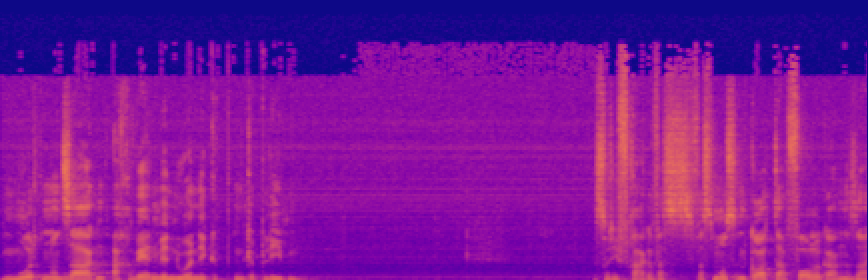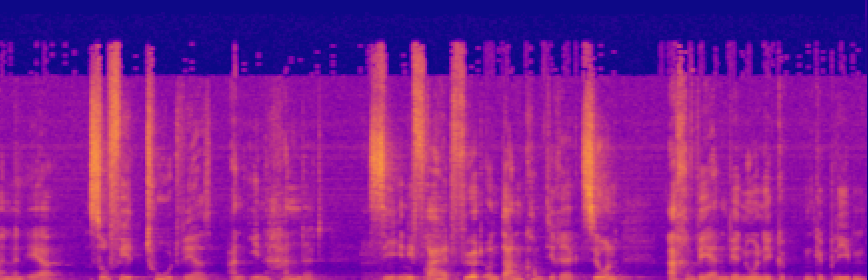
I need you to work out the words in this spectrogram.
murrten und sagen, ach, wären wir nur in Ägypten geblieben. Das ist so die Frage, was, was muss in Gott da vorgegangen sein, wenn er so viel tut, wie er an ihnen handelt, sie in die Freiheit führt und dann kommt die Reaktion, ach, wären wir nur in Ägypten geblieben.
